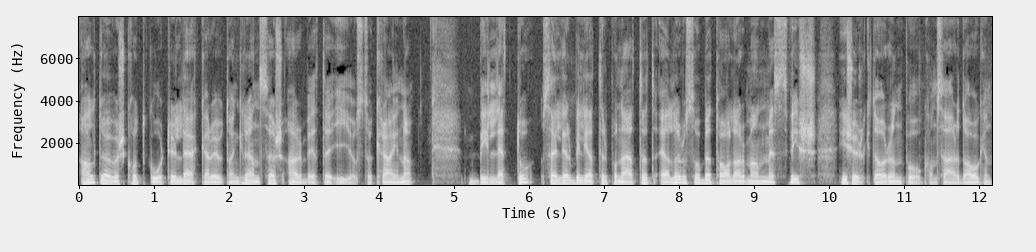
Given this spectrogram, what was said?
Allt överskott går till Läkare utan gränsers arbete i just Ukraina. Biletto säljer biljetter på nätet eller så betalar man med Swish i kyrkdörren på konsertdagen.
